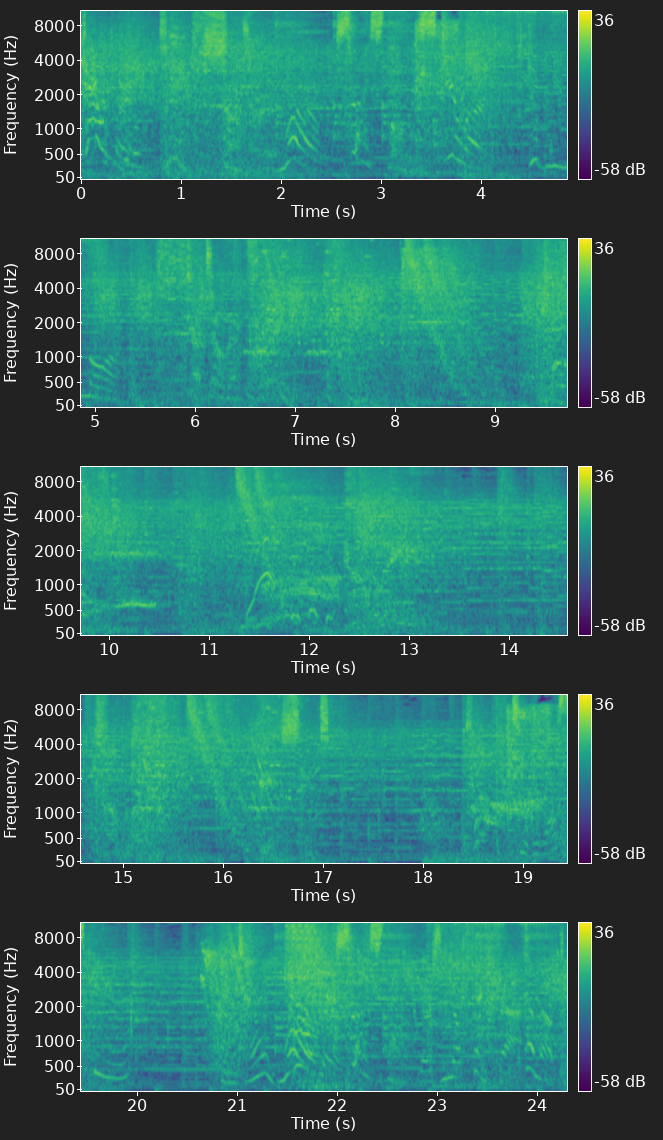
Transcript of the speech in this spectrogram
Dare you! Whirl. Slice them. Skewer! Give me more! To There's nothing back! Come out to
